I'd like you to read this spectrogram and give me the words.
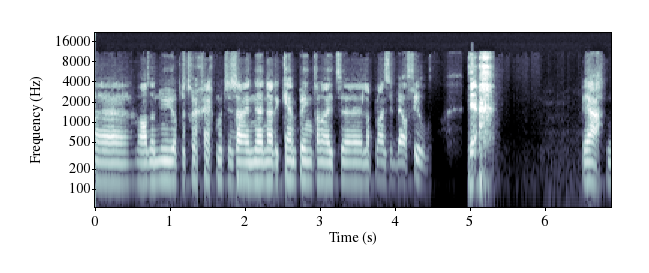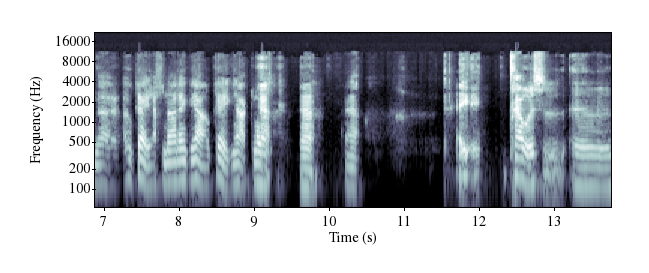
uh, we hadden nu op de terugweg moeten zijn naar de camping vanuit La Planche de Belleville. Ja. Ja, oké, okay, even nadenken. Ja, oké, okay, ja, klopt. Ja. ja. ja. Hey, trouwens, uh, eh,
